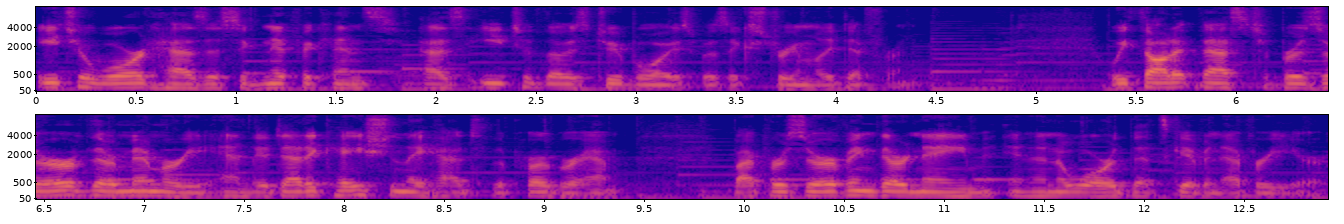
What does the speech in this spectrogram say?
Each award has a significance as each of those two boys was extremely different we thought it best to preserve their memory and the dedication they had to the program by preserving their name in an award that's given every year.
